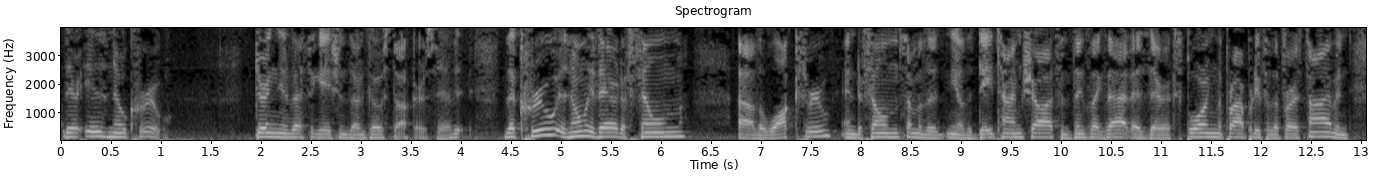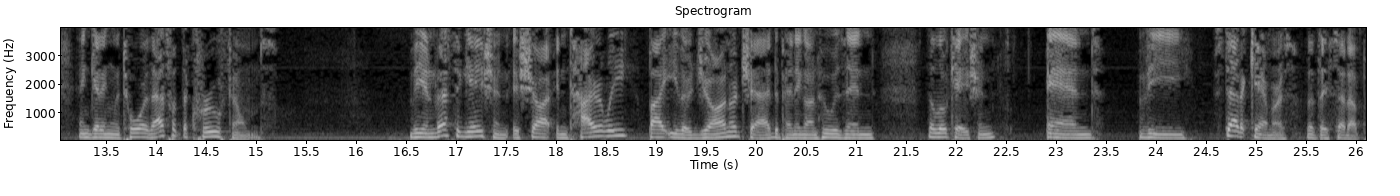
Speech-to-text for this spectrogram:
There is no crew during the investigations on Ghost Stalkers. Yeah. The, the crew is only there to film. Uh, the walkthrough and to film some of the you know the daytime shots and things like that as they're exploring the property for the first time and, and getting the tour. That's what the crew films. The investigation is shot entirely by either John or Chad, depending on who is in the location, and the static cameras that they set up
